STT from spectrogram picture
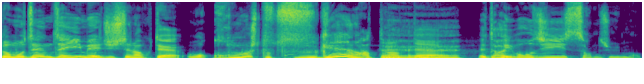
らもう全然イメージしてなくてうわこの人すげえなってなって、えーえ大坊じさんでしょ今も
